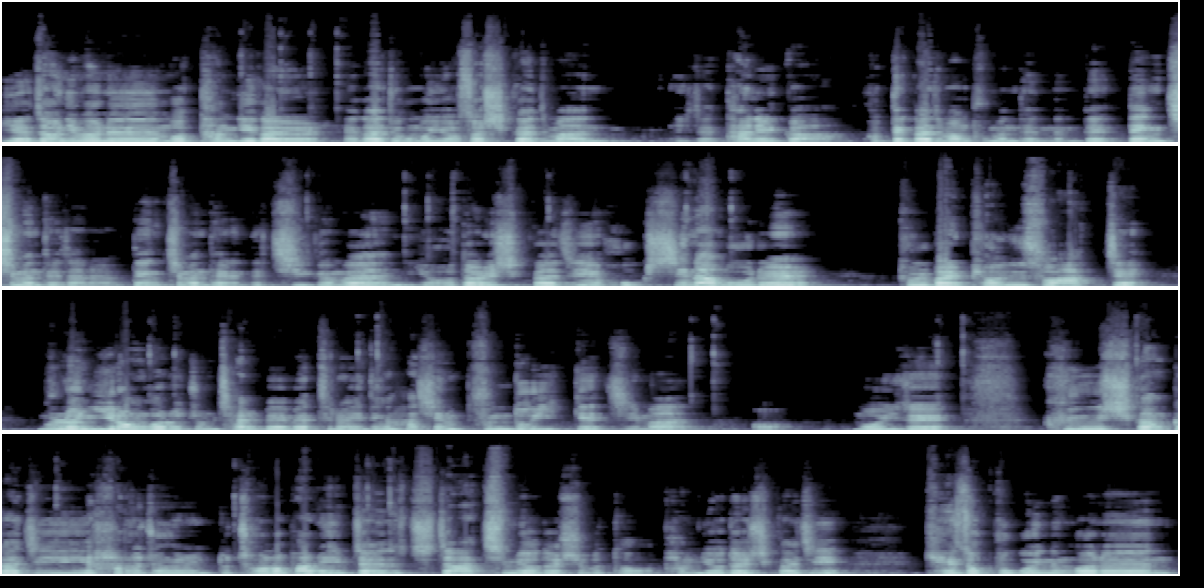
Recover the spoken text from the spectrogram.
예전이면은 뭐 단기가열 해가지고 뭐 6시까지만 이제 다닐까? 그때까지만 보면 됐는데 땡 치면 되잖아요. 땡 치면 되는데 지금은 8시까지 혹시나 모를 돌발 변수 악재. 물론 이런 거를 좀 잘 매매 트레이딩 하시는 분도 있겠지만 어 뭐 이제 그 시간까지 하루 종일 또 전업하는 입장에서 진짜 아침 8시부터 밤 8시까지 계속 보고 있는 거는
